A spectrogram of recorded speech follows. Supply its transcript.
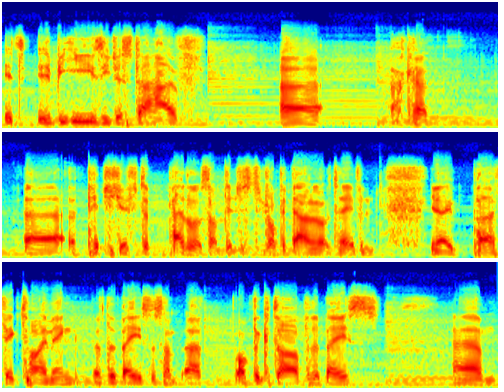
it's it'd be easy just to have uh, like a uh, a pitch shifter pedal or something just to drop it down an octave and you know perfect timing of the bass or some uh, of the guitar for the bass. Um,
